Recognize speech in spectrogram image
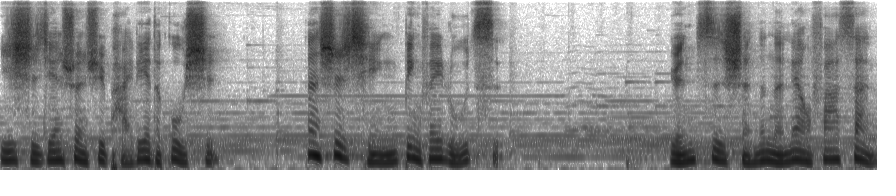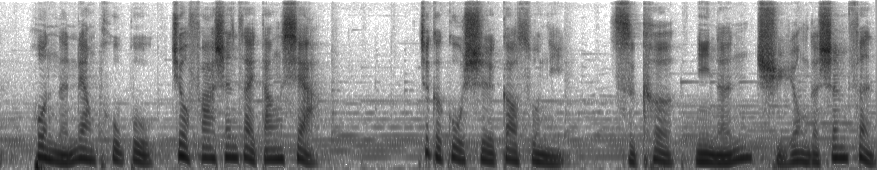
依时间顺序排列的故事。但事情并非如此。源自神的能量发散或能量瀑布，就发生在当下。这个故事告诉你，此刻你能取用的身份，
